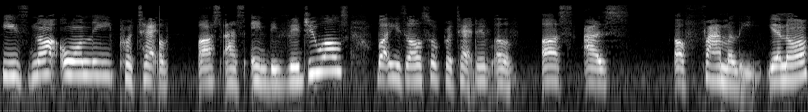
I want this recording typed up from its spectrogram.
He's not only protective of us as individuals, but He's also protective of us as a family, you know?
